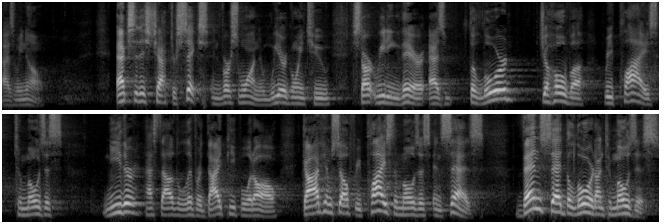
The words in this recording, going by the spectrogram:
as we know. Exodus chapter 6 in verse 1, and we are going to start reading there as the Lord Jehovah replies to Moses, Neither hast thou delivered thy people at all. God himself replies to Moses and says, Then said the Lord unto Moses,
